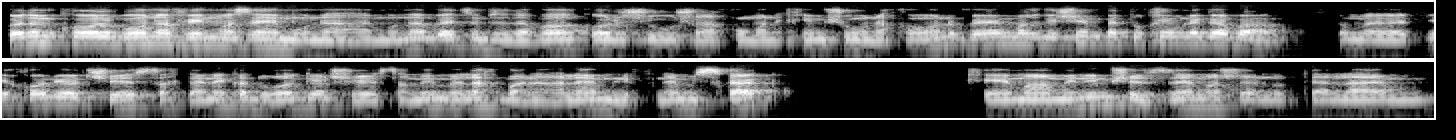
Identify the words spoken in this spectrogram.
קודם כל בואו נבין מה זה אמונה. אמונה בעצם זה דבר כלשהו שאנחנו מניחים שהוא נכון ומרגישים בטוחים לגביו. זאת אומרת, יכול להיות שיש שחקני כדורגל ששמים מלח בנעליים לפני משחק, כי הם מאמינים שזה מה שנותן להם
